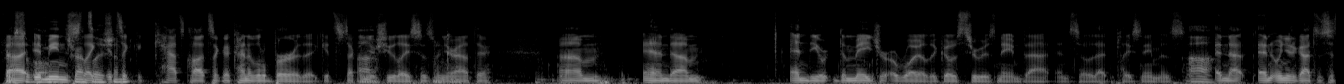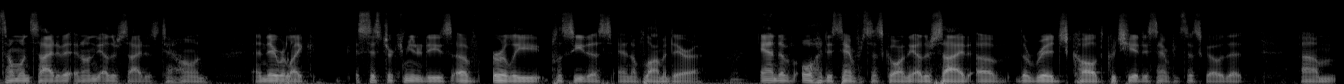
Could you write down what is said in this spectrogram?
First uh, of it all, means like it's like a cat's claw. It's like a kind of little burr that gets stuck in Ah, your shoelaces when you're out there, um, and um, and the the major arroyo that goes through is named that, and so that place name is Ah. and that and Uña de Gato sits on one side of it, and on the other side is Tejon, and they were like sister communities of early Placitas and of La Madera. And of Hoja de San Francisco on the other side of the ridge called Cuchilla de San Francisco that um,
